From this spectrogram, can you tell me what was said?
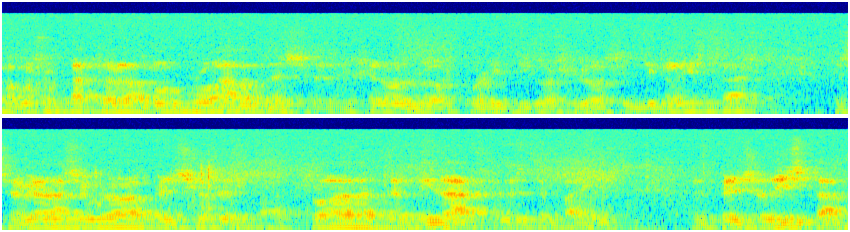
famosos pactos de la Moncloa, donde se dijeron los políticos y los sindicalistas que se habían asegurado las pensiones para toda la eternidad en este país. El pensionista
